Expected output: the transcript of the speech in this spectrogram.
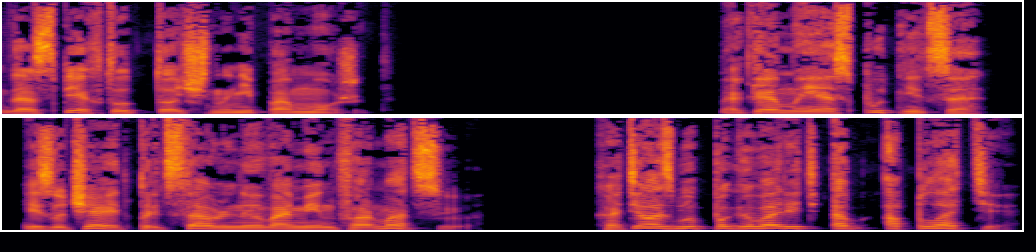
доспех тут точно не поможет. Пока моя спутница изучает представленную вами информацию, хотелось бы поговорить об оплате.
